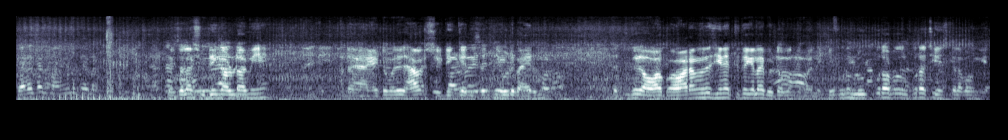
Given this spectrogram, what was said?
जरासं मागूनच यायला तर चला शूटिंग काढलो आम्ही. आता ॲटोमध्ये हा शूटिंग केली नाही एवढी बाहेरून. तर तिथे वा- वावरामध्ये सीन आहे तिथे गेला भेटो पण तुम्हाला. हे पूर्ण लुक पुरा पुरा चेंज केला पाहून घ्या.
